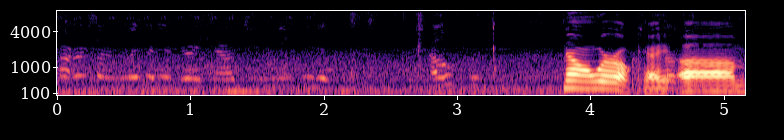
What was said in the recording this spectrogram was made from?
Cars are limited right now. Do you need me to help? No, we're okay. Okay. Um,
